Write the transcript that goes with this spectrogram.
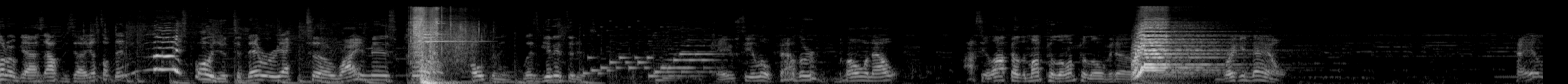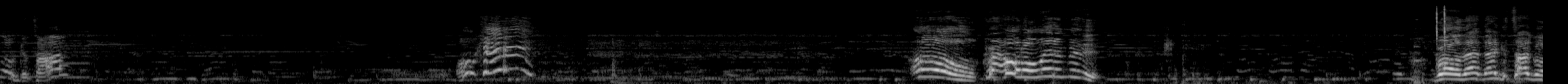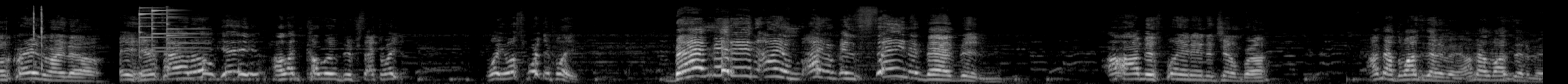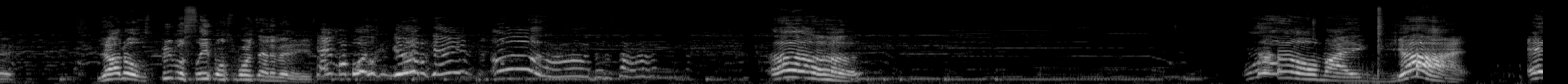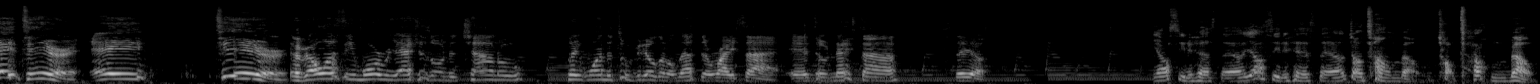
What up, guys? I got something nice for you. Today we're reacting to Ryman's Club opening. Let's get into this. Okay, see a little feather blowing out. I see a lot of feathers. My pillow, my pillow over here. Break it down. Okay, a little guitar. Okay. Oh, crap. Hold on, wait a minute. Bro, that, that guitar going crazy right now. Hey, hair tie okay. I like the color of the saturation. Wait, what sport they play? Badminton? I am I am insane at badminton. Oh, I miss playing in the gym, bro. I'm have to watch this anime. I'm have to watch this anime. Y'all know people sleep on sports animes. Hey, my boy looking good, okay? Oh, oh. Oh my god! A tier! A tier! If y'all want to see more reactions on the channel, click one to two videos on the left and right side. And until next time, stay up. Y'all see the hairstyle? Y'all see the hairstyle? What y'all talking about? What y'all talking about?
